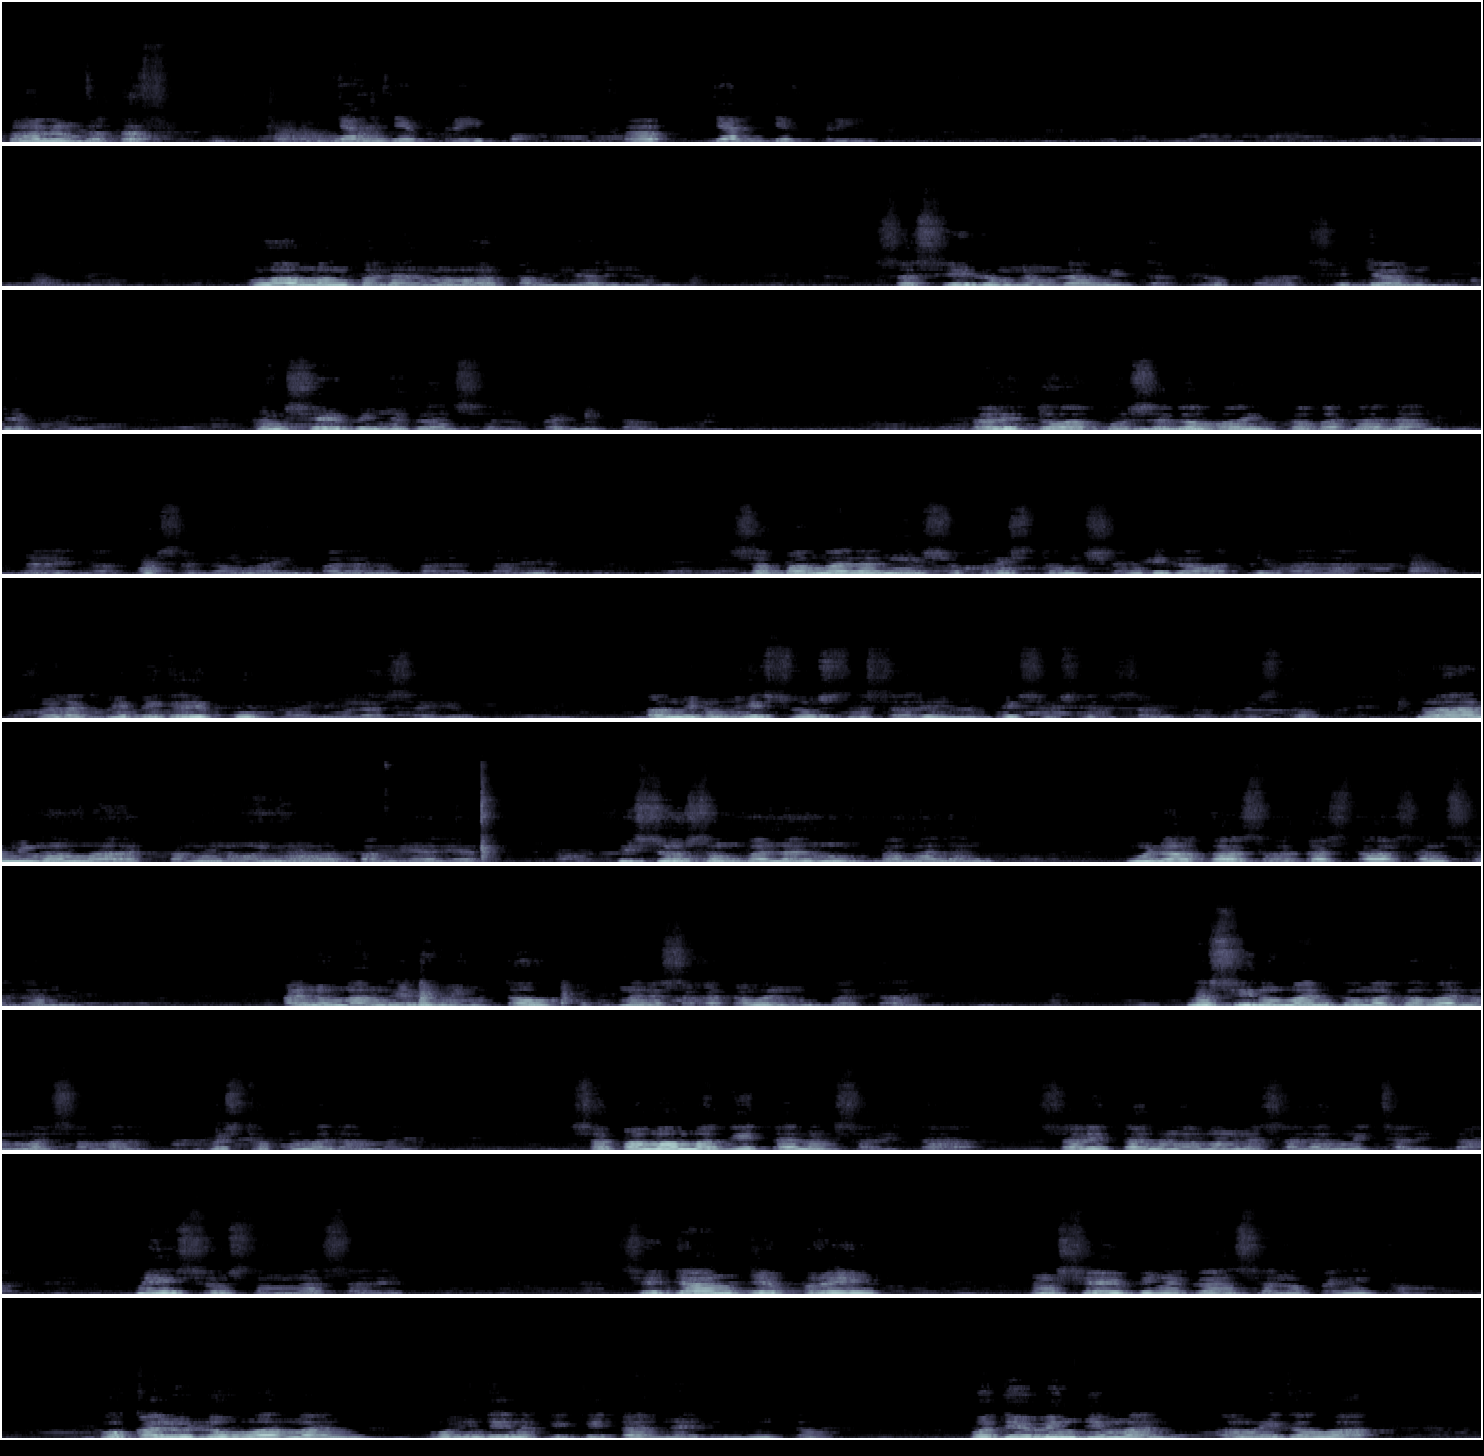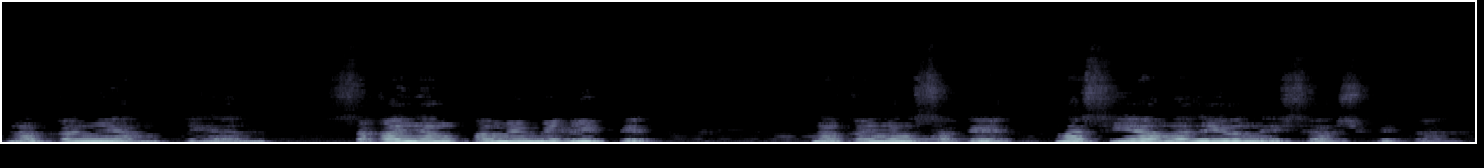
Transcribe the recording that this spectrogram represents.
Anong pangalan ng bata? Jan Jeffrey po. Ha? Jan Jeffrey. Huwamang banal ng mga pangyarihan. Sa silong ng langit at lupa, si John Jeffrey, ang siya binyagan sa lupay ng taon. Narito ako sa gawaing kabanalan, narito ako sa gawaing pananampalataya. Sa pangalan ni Kristo siyang ilaw at liwanag, na nagbibigay buhay mula sa iyo. Panginoong Jesus Nazareno, Jesus el Santo Cristo, na aming Ama at Panginoon ng mga pangyarihan. Isus ang banal mong pangalan. Mula ka sa katastasan sa langit. Ano mang elemento na nasa katawan ng bata. Na sino man gumagawa ng masama, gusto ko malaman. Sa pamamagitan ng salita, salita ng amang nasa langit, salita ni Jesus ng Nazaret. Si John Jeffrey, nang siya ay binyagan sa lupa nito o kaluluwa man o hindi nakikita na elemento o diwindi man ang may gawa ng kanyang tiyan sa kanyang pamimilipit ng kanyang sakit na siya ngayon ay sa ospital.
